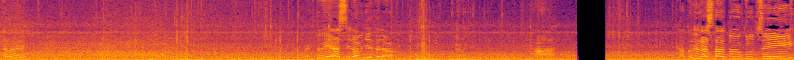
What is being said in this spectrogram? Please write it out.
Přátelé, tak to je asi na mě teda. Aha. Já to nenastartuju, kluci.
